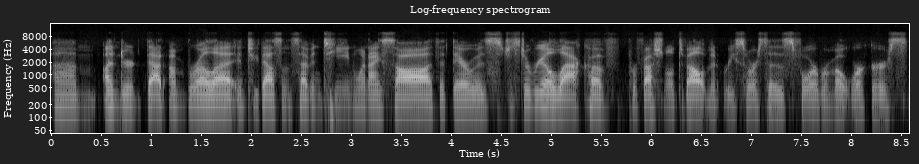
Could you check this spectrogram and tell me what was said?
um, under that umbrella in 2017 when I saw that there was just a real lack of professional development resources for remote workers.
